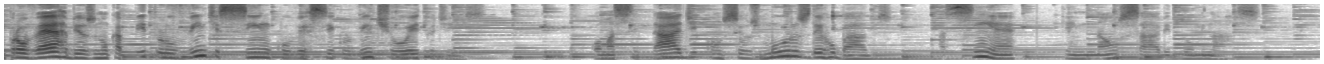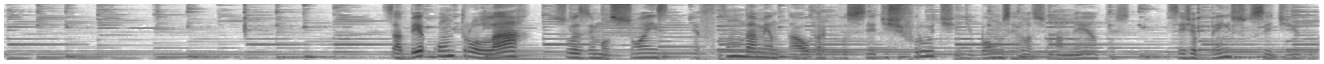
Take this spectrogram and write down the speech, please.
Em Provérbios, no capítulo 25, versículo 28, diz: Como a cidade com seus muros derrubados, assim é quem não sabe dominar-se. Saber controlar suas emoções é fundamental para que você desfrute de bons relacionamentos e seja bem sucedido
